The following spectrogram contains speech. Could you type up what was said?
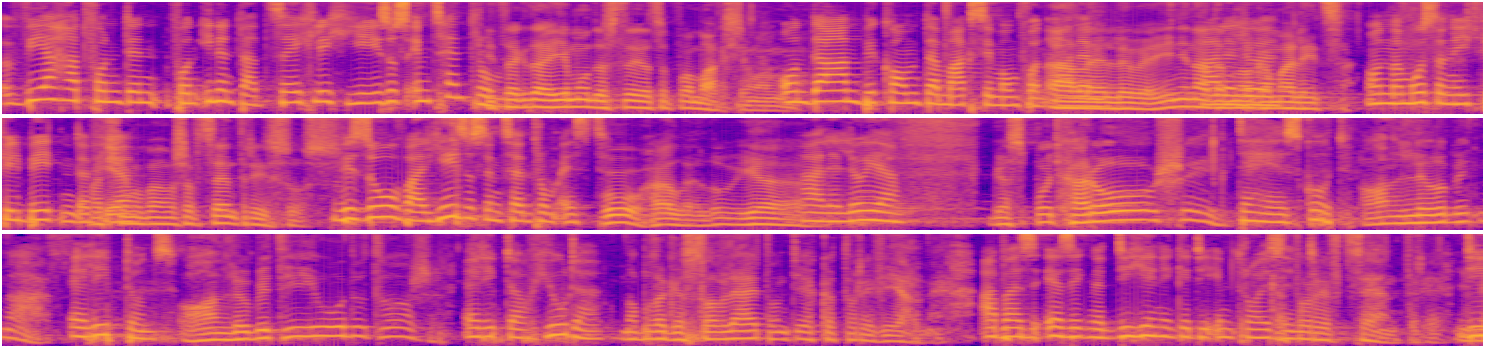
Wer hat von, den, von ihnen tatsächlich Jesus im Zentrum? Und dann bekommt er Maximum von allem. Halleluja. Und man muss da nicht viel beten Почему? dafür. Потому что в центре Иисус. Wieso? Weil Jesus im Zentrum ist. О, аллилуйя. Halleluja. Господь хороший. Der Herr ist gut. Он любит нас. Er liebt uns. Он любит и Иуду тоже. Er liebt auch Judah. Но благословляет Он тех, которые верны, Aber er segnet diejenigen, die ihm treu sind. которые в центре Die im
